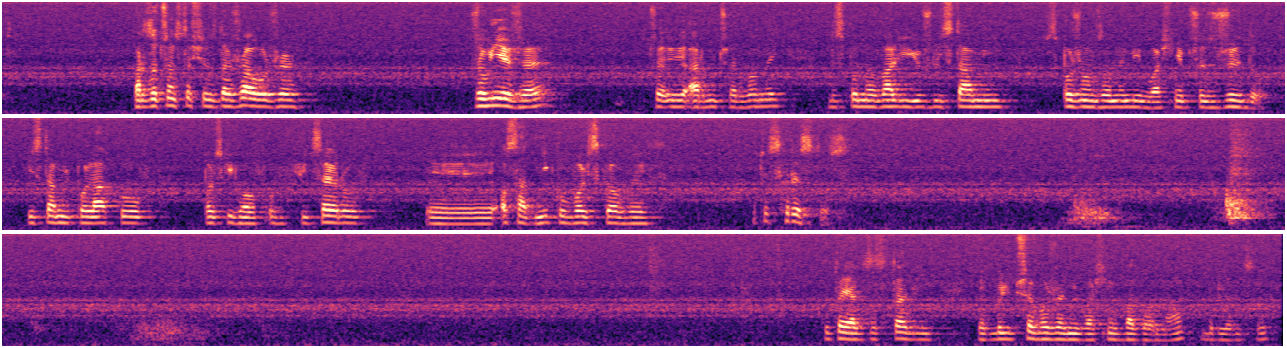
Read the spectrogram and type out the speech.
Bardzo często się zdarzało, że żołnierze Armii Czerwonej dysponowali już listami sporządzonymi właśnie przez Żydów, listami Polaków, polskich of- oficerów, yy, osadników wojskowych. To jest Chrystus. Tutaj jak zostali, jak byli przewożeni właśnie w wagonach bryjących,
